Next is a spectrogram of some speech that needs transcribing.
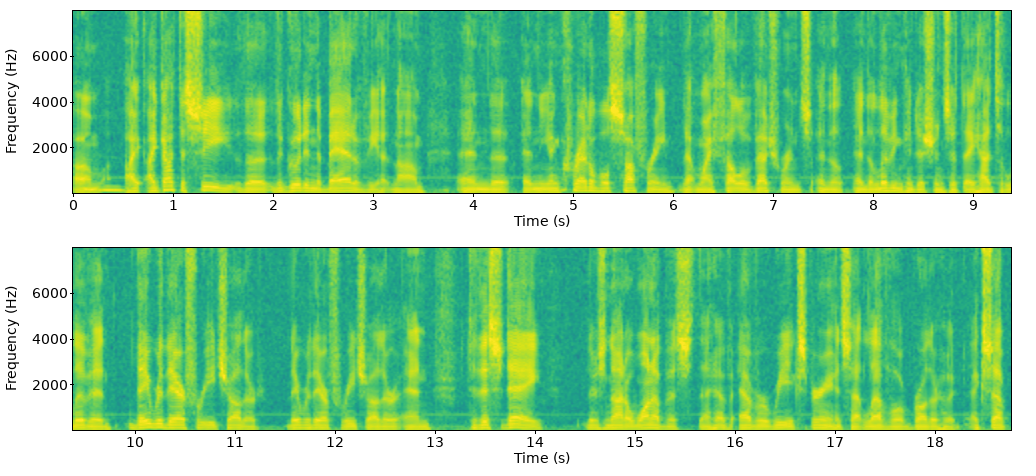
um, mm-hmm. I, I, got to see the, the good and the bad of Vietnam and the, and the incredible suffering that my fellow veterans and the, and the living conditions that they had to live in. They were there for each other. They were there for each other. And to this day, there's not a one of us that have ever re experienced that level of brotherhood, except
